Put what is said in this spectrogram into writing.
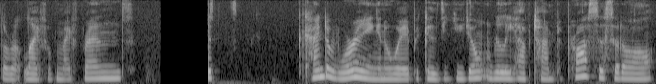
the life of my friends. It's kind of worrying in a way because you don't really have time to process it all.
